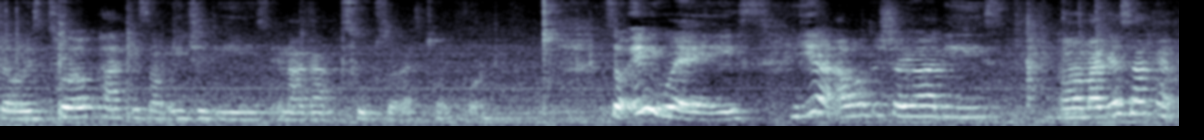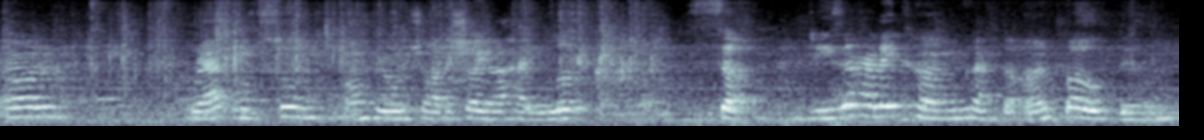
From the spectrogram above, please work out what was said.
so it's 12 pockets on each of these and i got two so that's 24 so anyways yeah i want to show y'all these um i guess i can um wrap them too on here with y'all to show y'all how they look so these are how they come. You have to unfold them.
